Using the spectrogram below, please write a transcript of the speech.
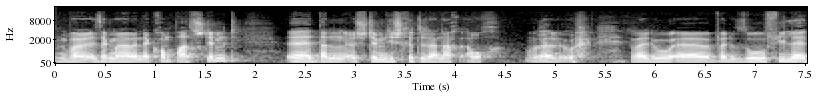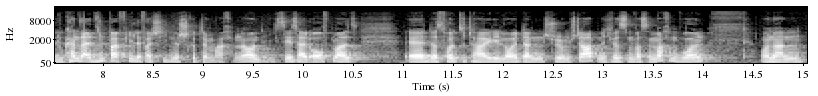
weil ich sag mal, wenn der Kompass stimmt, äh, dann stimmen die Schritte danach auch. Weil, ja. du, weil, du, äh, weil du so viele, du kannst halt super viele verschiedene Schritte machen. Ne? Und ich sehe es halt oftmals, äh, dass heutzutage die Leute dann ein Studium starten, nicht wissen, was sie machen wollen. Und dann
